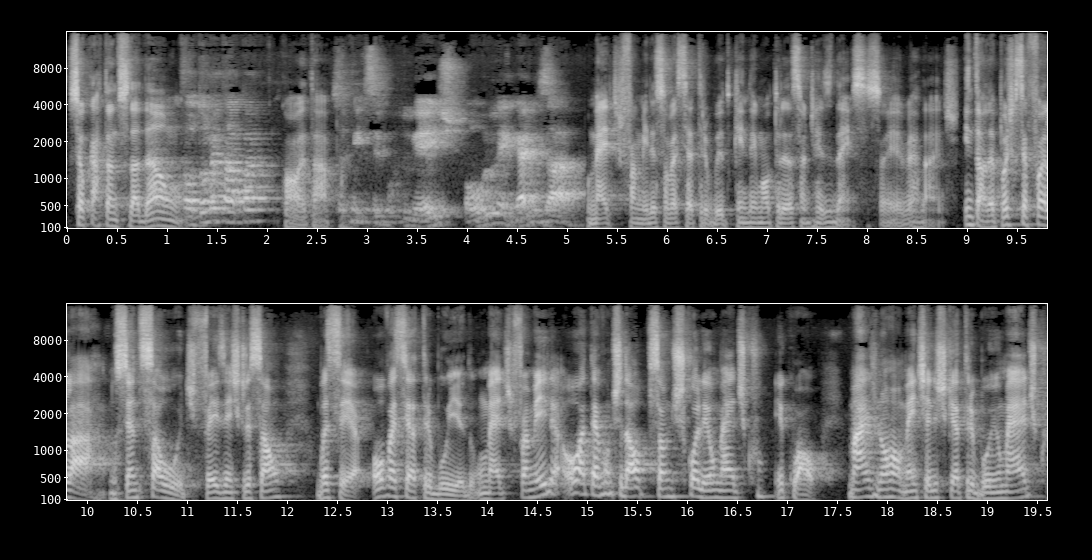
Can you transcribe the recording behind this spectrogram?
seu cartão de cidadão. Faltou uma etapa. Qual etapa? Você tem que ser português ou legalizado. O médico de família só vai ser atribuído quem tem uma autorização de residência. Isso aí é verdade. Então, depois que você foi lá no centro de saúde, fez a inscrição, você ou vai ser atribuído um médico de família ou até vão te dar a opção de escolher um médico e qual. Mas normalmente eles que atribuem o um médico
